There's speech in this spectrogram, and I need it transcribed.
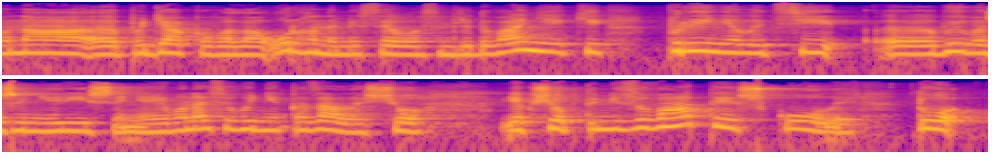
вона подякувала органам місцевого самоврядування, які прийняли ці е, виважені рішення. І вона сьогодні казала, що якщо оптимізувати школи, то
